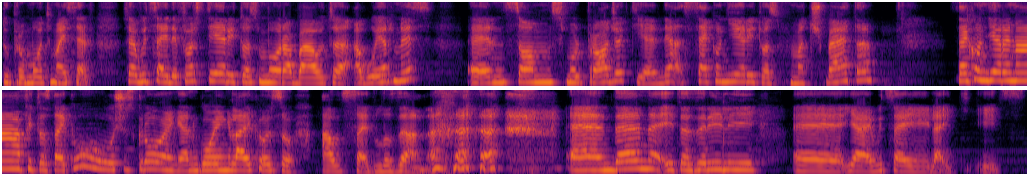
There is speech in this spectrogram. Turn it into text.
to promote myself so i would say the first year it was more about uh, awareness and some small project here and. Second year, it was much better. Second year and a half, it was like, oh, she's growing and going like also outside Lausanne. and then it was really, uh, yeah, I would say like it's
